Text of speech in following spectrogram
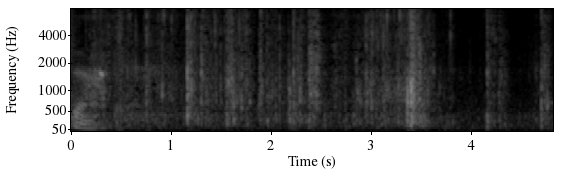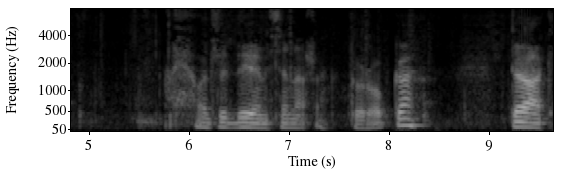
Так. Отже, дивимося наша коробка. Так,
